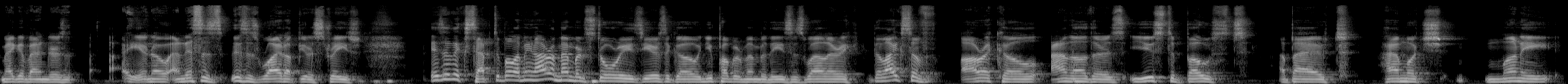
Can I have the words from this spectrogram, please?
mega vendors, uh, you know, and this is this is right up your street. Is it acceptable? I mean, I remembered stories years ago, and you probably remember these as well, Eric. The likes of Oracle and others used to boast about how much money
